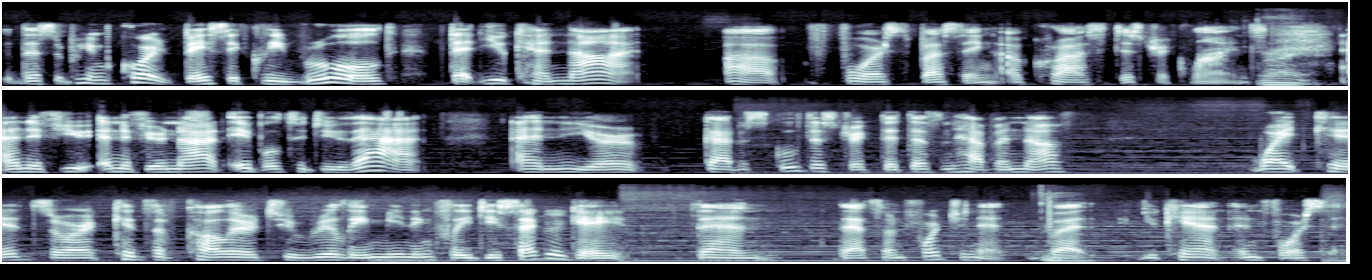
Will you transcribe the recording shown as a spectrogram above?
the Supreme Court basically ruled that you cannot uh, force busing across district lines. Right. And if you and if you're not able to do that, and you're got a school district that doesn't have enough white kids or kids of color to really meaningfully desegregate, then that's unfortunate. Mm. But you can't enforce it.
